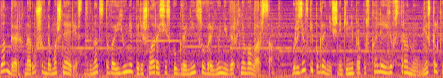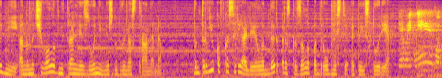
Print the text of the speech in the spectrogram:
Ландер, нарушив домашний арест, 12 июня перешла российскую границу в районе Верхнего Ларса. Грузинские пограничники не пропускали ее в страну. Несколько дней она ночевала в нейтральной зоне между двумя странами. В интервью «Кавказ Реалии» Ландер рассказала подробности этой истории. Первые дни вот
